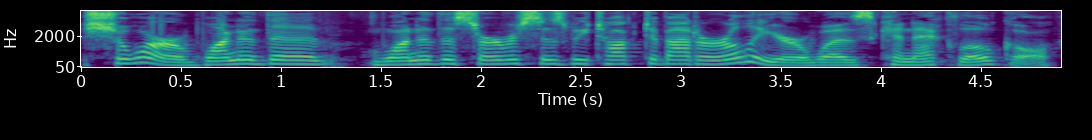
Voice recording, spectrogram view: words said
Sure. One of the one of the services we talked about earlier was Connect Local,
